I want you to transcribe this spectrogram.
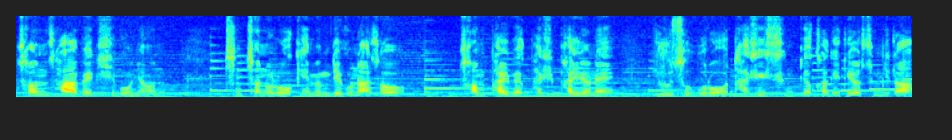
1415년 춘천으로 개명되고 나서 1888년에 유습으로 다시 승격하게 되었습니다.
